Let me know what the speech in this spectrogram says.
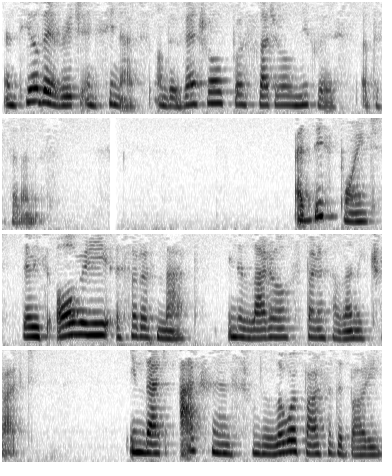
until they reach and synapse on the ventral postlateral nucleus of the thalamus. At this point, there is already a sort of map in the lateral spinothalamic tract, in that axons from the lower parts of the body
